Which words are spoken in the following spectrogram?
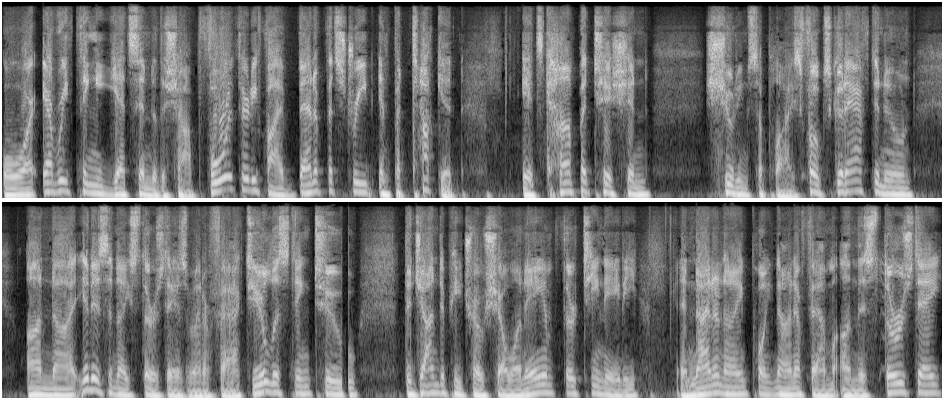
or everything he gets into the shop. 435 Benefit Street in Pawtucket. It's competition shooting supplies. Folks, good afternoon. On uh, it is a nice Thursday, as a matter of fact. You're listening to the John DePetro show on AM 1380 and 99.9 FM on this Thursday,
